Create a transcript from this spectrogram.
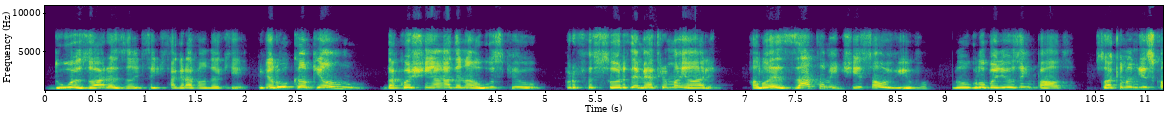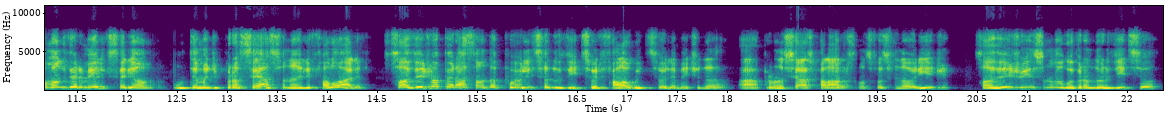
duas horas antes a gente está gravando aqui. Pelo campeão da coxinhada na USP, o professor Demetrio Magnoli. Falou exatamente isso ao vivo no Globo News em pauta. Só que não disse comando vermelho, que seria um tema de processo, né? Ele falou, olha, só vejo a operação da polícia do Witzel, ele fala Witzel, ele é metido a pronunciar as palavras como se fosse na origem. Só vejo isso no governador Witzel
